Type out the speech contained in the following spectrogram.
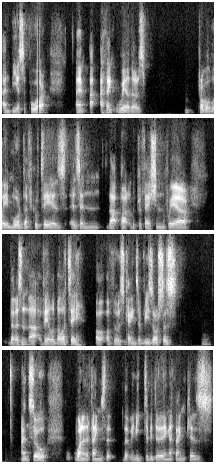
and be a support. Um, I, I think where there's probably more difficulty is is in that part of the profession where there isn't that availability of, of those kinds of resources. Mm. And so, one of the things that that we need to be doing, I think, is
